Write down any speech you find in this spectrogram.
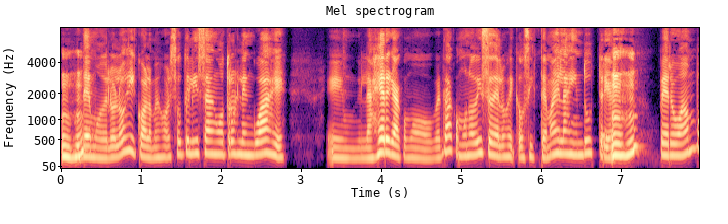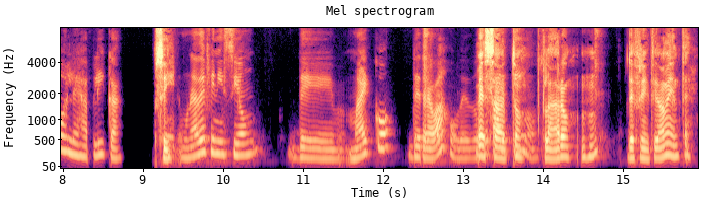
de modelo lógico. A lo mejor se utilizan otros lenguajes en la jerga, como, ¿verdad? Como uno dice, de los ecosistemas y las industrias, pero ambos les aplica sí. una definición de marco de trabajo. De Exacto, claro, definitivamente.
